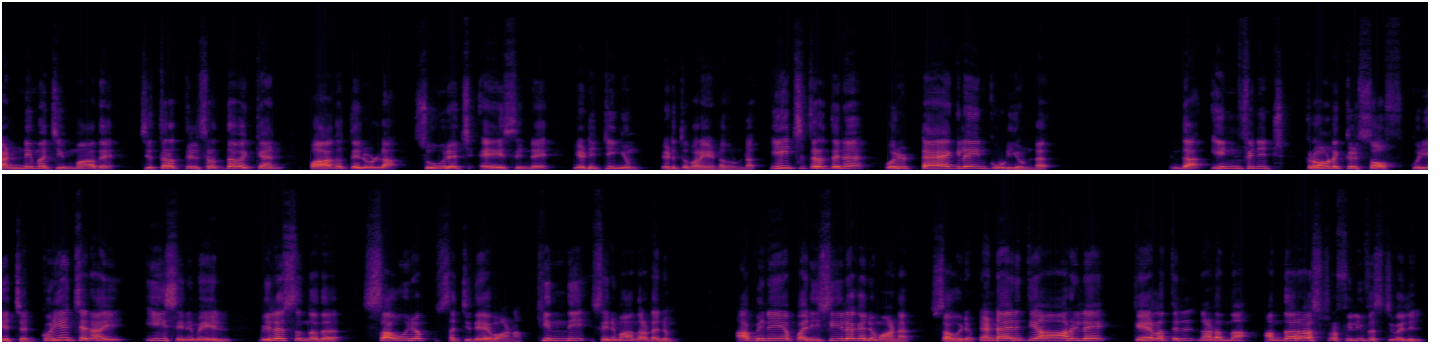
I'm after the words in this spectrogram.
കണ്ണിമ ചിമ്മാതെ ചിത്രത്തിൽ ശ്രദ്ധ വയ്ക്കാൻ പാകത്തിലുള്ള സൂരജ് എസിന്റെ എഡിറ്റിങ്ങും എടുത്തു പറയേണ്ടതുണ്ട്. ഈ ചിത്രത്തിന് ഒരു ടാഗ് ലൈൻ കൂടിയുണ്ട്. The infinite chronicles of Kuriachan കുര്യച്ചനായി ഈ സിനിമയിൽ വിലസുന്നത് സൗരഭ് സച്ചിദേവാണ്. ഹിന്ദി സിനിമാ നടനും അഭിനയ പരിശീലകനുമാണ് സൗരഭ് രണ്ടായിരത്തി ആറിലെ കേരളത്തിൽ നടന്ന അന്താരാഷ്ട്ര ഫിലിം ഫെസ്റ്റിവലിൽ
